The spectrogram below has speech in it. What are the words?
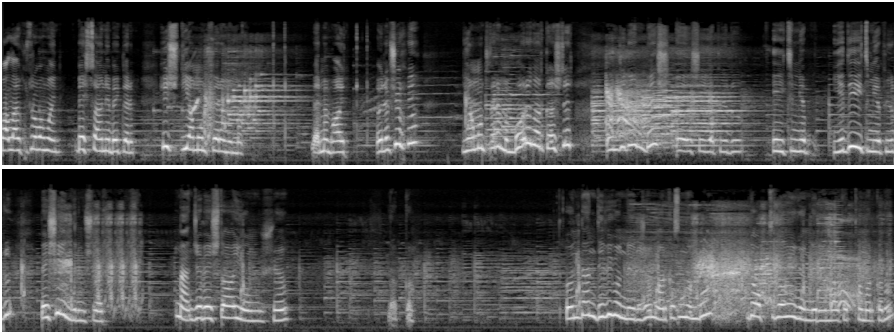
Vallahi kusura bakmayın. 5 saniye beklerim. Hiç diamond veremem bak. Vermem hayır. Öyle bir şey yok ya. Diamond veremem. Bu arada arkadaşlar önceden 5 şey yapıyordu. Eğitim yap 7 eğitim yapıyordu. 5'e indirmişler. Bence 5 daha iyi olmuş ya. Bir dakika. Önden devi göndereceğim. Arkasından bu. Bir de okçuları göndereyim arka, tam arkadan.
